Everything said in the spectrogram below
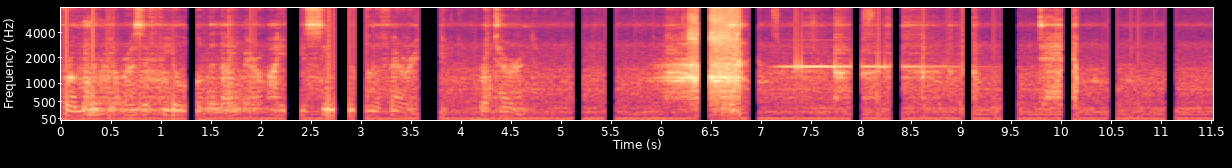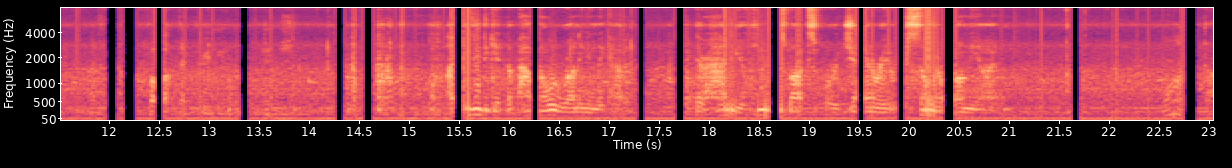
For a moment, the oppressive feel of the nightmare I had seen on the ferry returned. Damn, Fuck that. I needed to get the power running in the cabin. There had to be a fuse box or a generator somewhere on the island. What the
